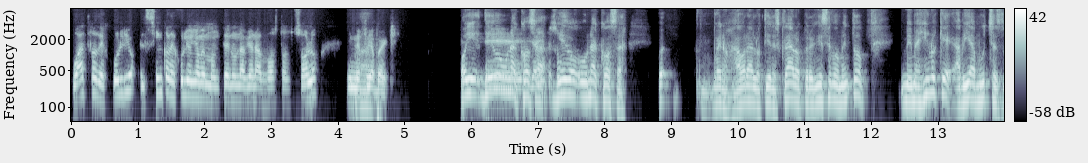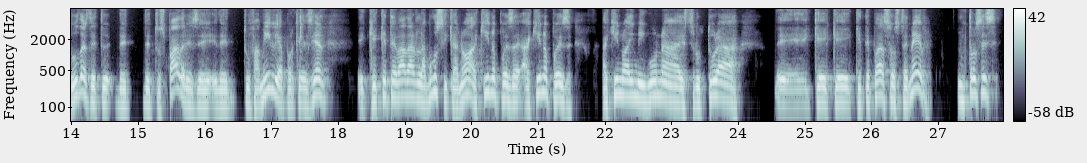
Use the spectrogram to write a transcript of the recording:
4 de julio, el 5 de julio yo me monté en un avión a Boston solo y me fui a Berkeley. Oye, Diego, una eh, cosa, Diego, una cosa. Bueno, ahora lo tienes claro, pero en ese momento me imagino que había muchas dudas de, de, tus padres, de, tu familia, porque decían eh, qué te va a dar la música, ¿no? Aquí no puedes, aquí no puedes, aquí no hay ninguna estructura eh, que, te pueda sostener. Entonces,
